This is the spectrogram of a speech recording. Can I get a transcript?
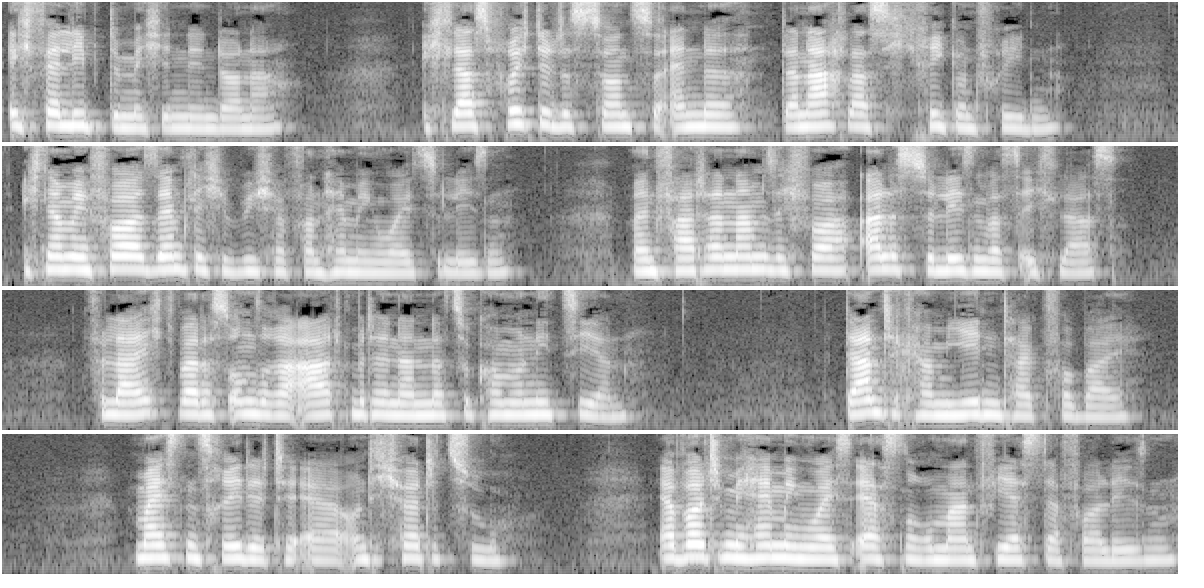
Ich verliebte mich in den Donner. Ich las Früchte des Zorns zu Ende, danach las ich Krieg und Frieden. Ich nahm mir vor, sämtliche Bücher von Hemingway zu lesen. Mein Vater nahm sich vor, alles zu lesen, was ich las. Vielleicht war das unsere Art, miteinander zu kommunizieren. Dante kam jeden Tag vorbei. Meistens redete er, und ich hörte zu. Er wollte mir Hemingways ersten Roman Fiesta vorlesen.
